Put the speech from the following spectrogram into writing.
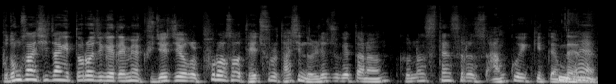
부동산 시장이 떨어지게 되면 규제 지역을 풀어서 대출을 다시 늘려주겠다는 그런 스탠스를 안고 있기 때문에 네.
